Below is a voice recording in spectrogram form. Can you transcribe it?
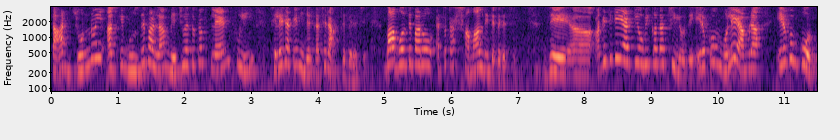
তার জন্যই আজকে বুঝতে পারলাম বেচু এতটা প্ল্যানফুলি ছেলেটাকে নিজের কাছে রাখতে পেরেছে, বা বলতে পারো এতটা সামাল দিতে পেরেছে, যে আগে থেকেই আর কি অভিজ্ঞতা ছিল যে এরকম হলে আমরা এরকম করব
